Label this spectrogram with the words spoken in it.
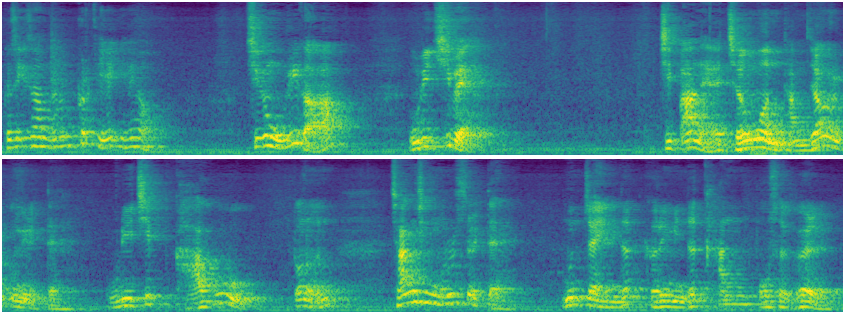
그래서 이 사람들은 그렇게 얘기해요. 지금 우리가 우리 집에 집 안에 정원 담장을 꾸밀 때 우리 집 가구 또는 장식물을 쓸 때 문자인 듯 그림인 듯 한 보석을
